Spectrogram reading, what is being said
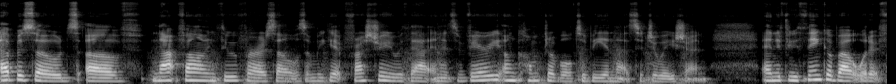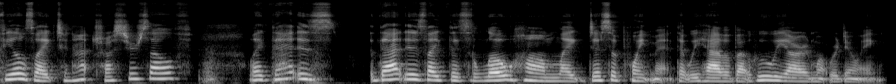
episodes of not following through for ourselves and we get frustrated with that and it's very uncomfortable to be in that situation and if you think about what it feels like to not trust yourself like that is that is like this low hum like disappointment that we have about who we are and what we're doing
